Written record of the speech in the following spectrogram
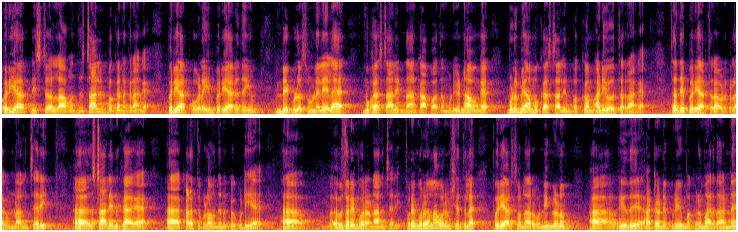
பெரியார் லிஸ்ட் எல்லாம் வந்து ஸ்டாலின் பக்கம் நிற்கிறாங்க பெரியார் புகழையும் பெரியார் இதையும் இன்றைக்குள்ள சூழ்நிலையில் மு க ஸ்டாலின் தான் காப்பாற்ற முடியும்னு அவங்க முழுமையாக மு க ஸ்டாலின் பக்கம் அணிவகுத்துறாங்க. தந்தை பெரியார் திராவிடர் கழகம்னாலும் சரி ஸ்டாலினுக்காக களத்துக்குள்ளே வந்து நிற்கக்கூடிய அஹ், சரி. துரைமுருகன்லாம் ஒரு விஷயத்தில் பெரியார் சொன்னார் நீங்களும் இது அட்டவணை பிரிவு மக்கள் மாதிரி தான்னு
